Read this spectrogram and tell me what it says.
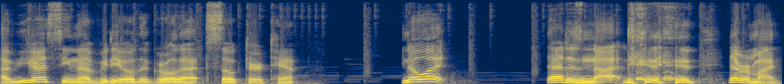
Have you guys seen that video of the girl that soaked her tamp? You know what? That is not. Never mind.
